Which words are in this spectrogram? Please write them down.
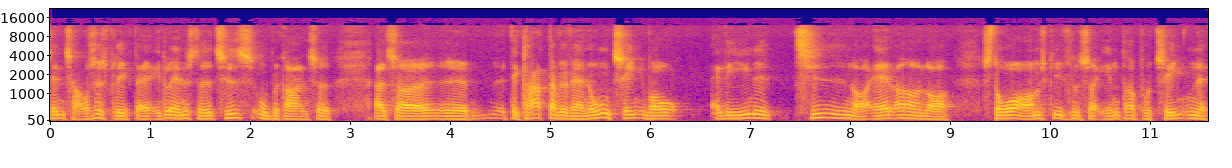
den tavshedspligt er et eller andet sted tidsubegrænset. Altså, øh, det er klart, der vil være nogle ting, hvor alene tiden og alderen og store omskiftelser ændrer på tingene.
